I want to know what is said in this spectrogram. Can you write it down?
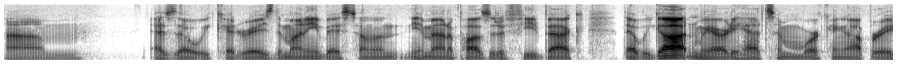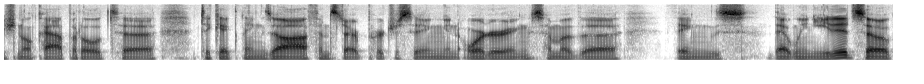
um, as though we could raise the money based on the amount of positive feedback that we got, and we already had some working operational capital to to kick things off and start purchasing and ordering some of the things that we needed. So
